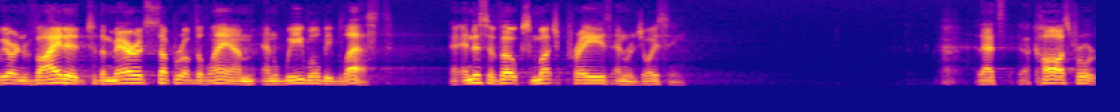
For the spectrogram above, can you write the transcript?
we are invited to the marriage supper of the Lamb and we will be blessed. And this evokes much praise and rejoicing. That's a cause for,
